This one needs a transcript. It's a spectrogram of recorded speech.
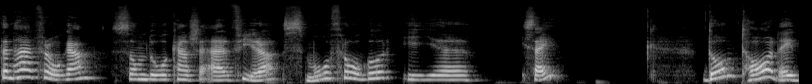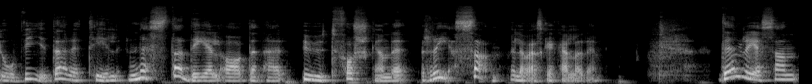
Den här frågan, som då kanske är fyra små frågor i, eh, i sig, de tar dig då vidare till nästa del av den här utforskande resan, eller vad jag ska kalla det. Den resan,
